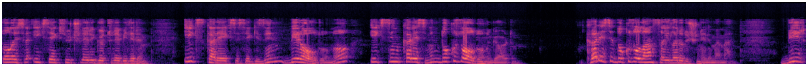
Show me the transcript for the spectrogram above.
Dolayısıyla x eksi 3'leri götürebilirim. x kare eksi 8'in 1 olduğunu, x'in karesinin 9 olduğunu gördüm. Karesi 9 olan sayıları düşünelim hemen. 1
